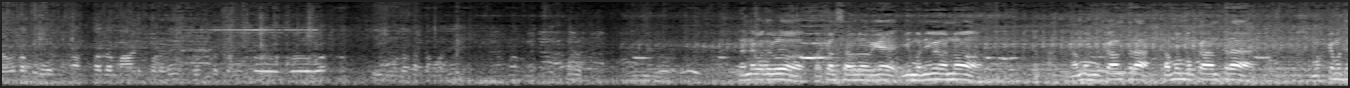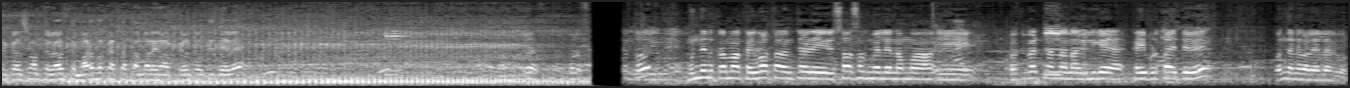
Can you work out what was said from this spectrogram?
ಯಾವುದಕ್ಕೂ ಅಪ್ಪದ ಮಾಡಿಕೊಡದೆ ಸೂಕ್ತ ಕ್ರಮ ಕೈಗೊಳ್ಳುವ ಈ ಮೂಲಕ ತಮಗೆ ಧನ್ಯವಾದಗಳು, ಸರ್ಕಲ್ ಸಾಹೇಬ್ರವರಿಗೆ ಈ ಮನವಿಯನ್ನು ನಮ್ಮ ಮುಖಾಂತರ, ತಮ್ಮ ಮುಖಾಂತರ ಮುಖ್ಯಮಂತ್ರಿ ಕಳಿಸುವಂಥ ವ್ಯವಸ್ಥೆ ಮಾಡಬೇಕಂತ ತಮ್ಮಲ್ಲಿ ನಾವು ಕೇಳ್ಕೊತಿದ್ದೇವೆ ಮುಂದಿನ ಕ್ರಮ ಕೈಗೊಳ್ತಾರೆ ಅಂತೇಳಿ ವಿಶ್ವಾಸದ ಮೇಲೆ ನಮ್ಮ ಈ ಪ್ರತಿಭಟನೆಯನ್ನು ನಾವು ಇಲ್ಲಿಗೆ ಕೈ ಬಿಡ್ತಾ ಇದ್ದೀವಿ. ವಂದನೆಗಳು ಎಲ್ಲರಿಗೂ.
